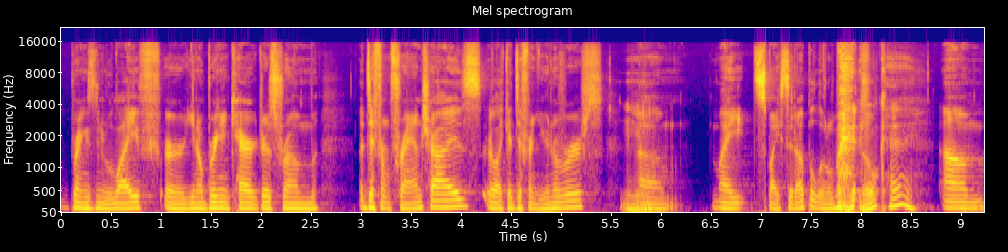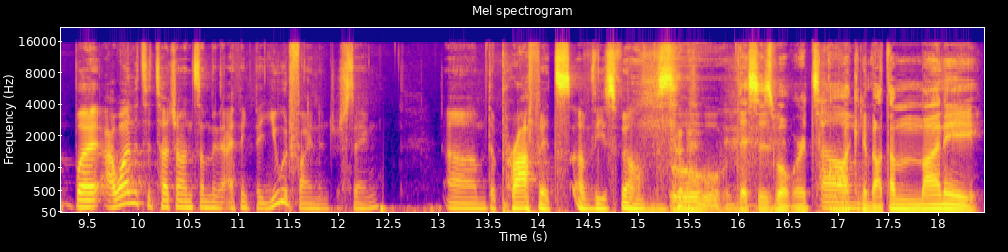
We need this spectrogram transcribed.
brings new life or, you know, bringing characters from a different franchise or like a different universe Mhm. um, might spice it up a little bit. okay. Um, but I wanted to touch on something that I think that you would find interesting. Um, the profits of these films. Ooh, this is what we're talking Um, about the money.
